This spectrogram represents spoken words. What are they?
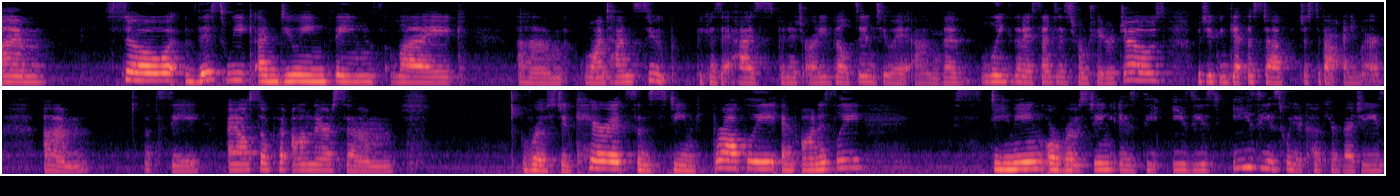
Um, so this week I'm doing things like um, wonton soup, because it has spinach already built into it. Um, the link that I sent is from Trader Joe's, but you can get the stuff just about anywhere. Um, let's see. I also put on there some roasted carrots, some steamed broccoli, and honestly, steaming or roasting is the easiest, easiest way to cook your veggies.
